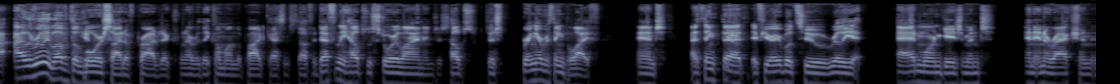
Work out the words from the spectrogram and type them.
I, I really love the lore side of projects whenever they come on the podcast and stuff. It definitely helps with storyline and just helps just bring everything to life. And I think that yeah. if you're able to really add more engagement and interaction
